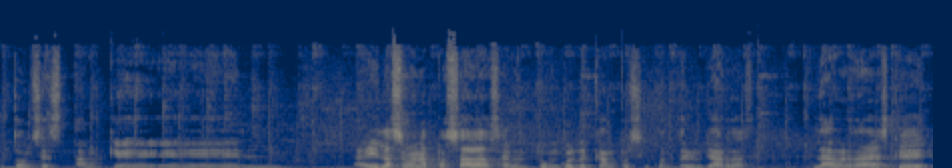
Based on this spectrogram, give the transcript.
Entonces, aunque ahí la semana pasada se aventó un gol de campo de 51 yardas, la verdad es que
